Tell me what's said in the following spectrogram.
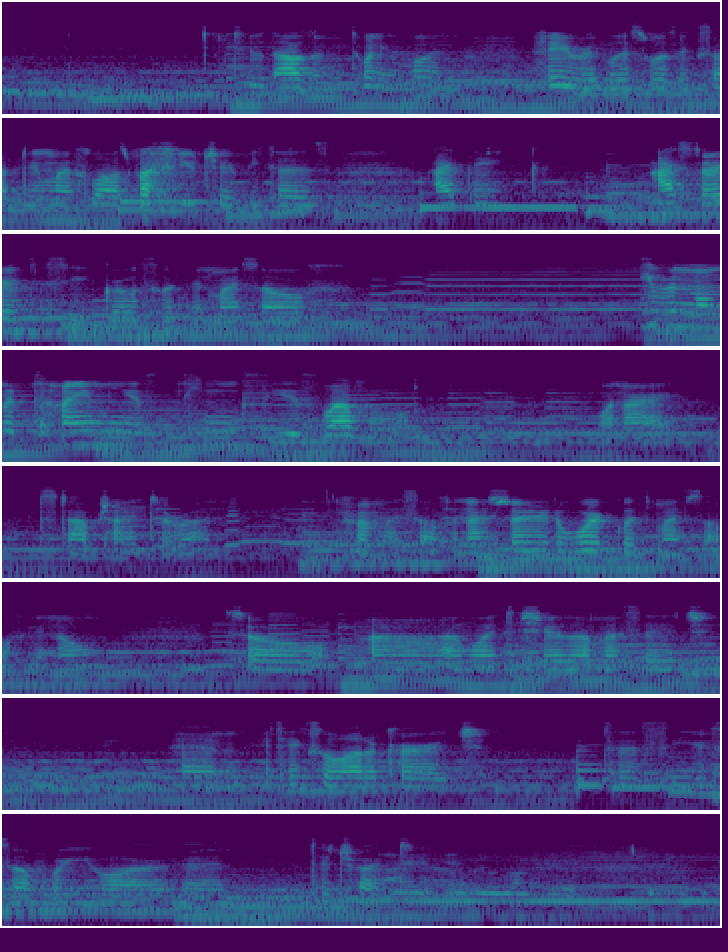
2021 favorite list was Accepting My Flaws by Future because I think I started to see growth within myself. Even on the tiniest, teensiest level, when I stopped trying to run from myself and I started to work with myself, you know. So uh, I wanted to share that message, and it takes a lot of courage to see yourself where you are and to try to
